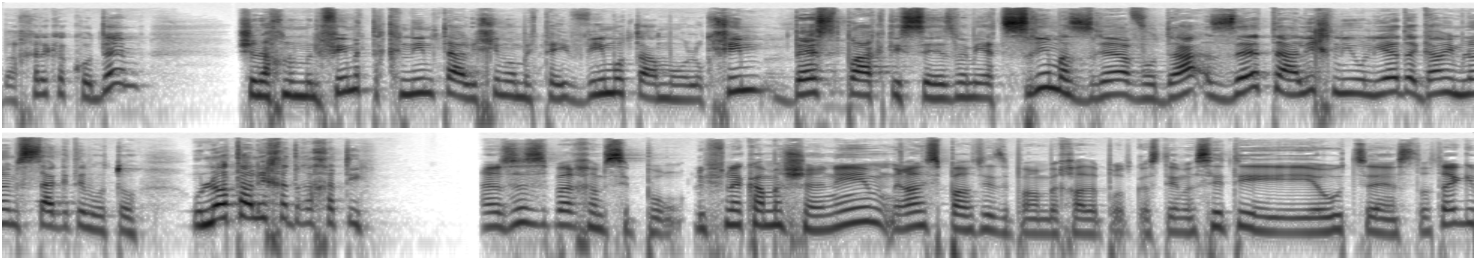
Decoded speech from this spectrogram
בחלק הקודם, שאנחנו לפעמים מתקנים תהליכים או מטייבים אותם, או לוקחים best practices ומייצרים עזרי עבודה, זה תהליך ניהול ידע גם אם לא השגתם אותו. הוא לא תהליך הדרכתי. אני רוצה לספר לכם סיפור. לפני כמה שנים, נראה לי סיפרתי את זה פעם באחד הפודקאסטים, עשיתי ייעוץ אה, אסטרטגי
